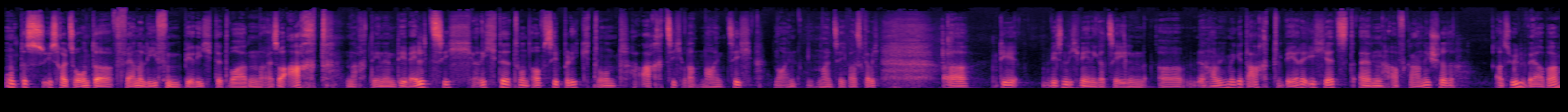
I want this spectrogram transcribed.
Und das ist halt so unter ferner Liefen berichtet worden. Also acht, nach denen die Welt sich richtet und auf sie blickt und 80 oder 90, 99 war es glaube ich, äh, die wesentlich weniger zählen. Äh, dann habe ich mir gedacht, wäre ich jetzt ein afghanischer Asylwerber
